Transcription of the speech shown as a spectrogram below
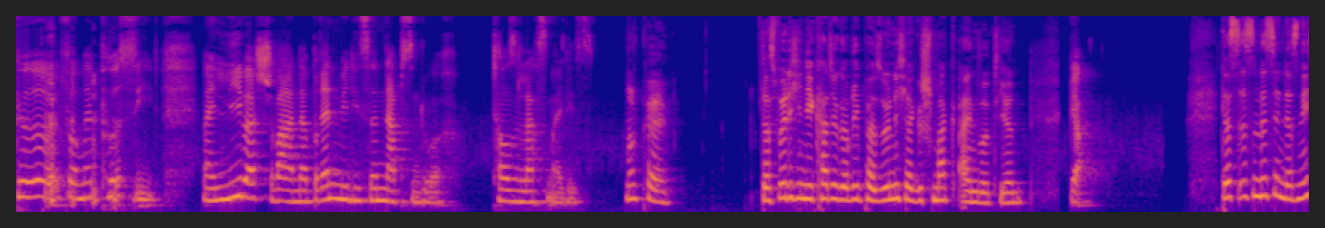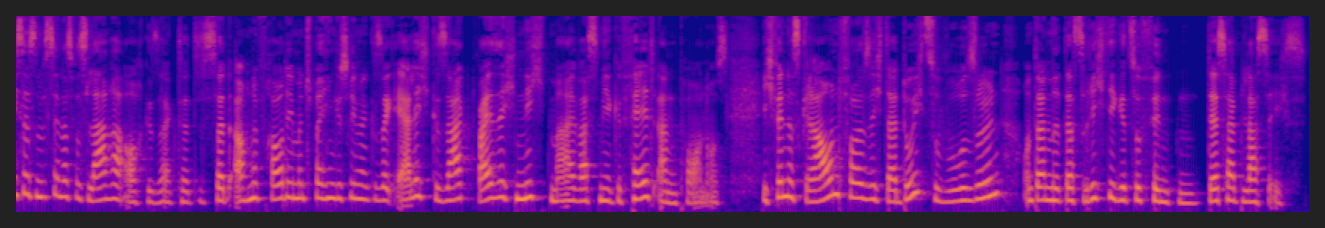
good for my pussy. Mein lieber Schwan, da brennen mir die Synapsen durch. Tausend Lachsmilies. Okay. Das würde ich in die Kategorie persönlicher Geschmack einsortieren. Ja, das ist ein bisschen, das nächste ist ein bisschen das, was Lara auch gesagt hat. Das hat auch eine Frau dementsprechend geschrieben und gesagt, ehrlich gesagt, weiß ich nicht mal, was mir gefällt an Pornos. Ich finde es grauenvoll, sich da durchzuwurseln und dann das Richtige zu finden. Deshalb lasse ich's.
